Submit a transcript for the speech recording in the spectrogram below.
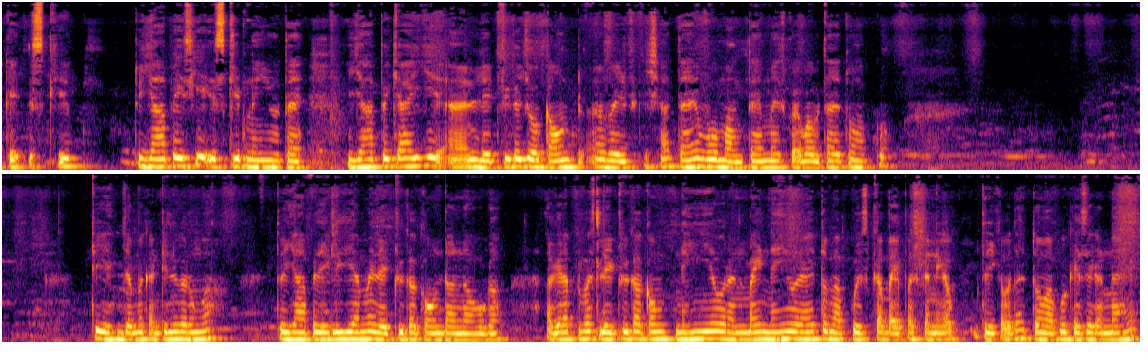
ओके स्किप तो यहाँ पे इसकी स्किप नहीं होता है। यहाँ पे क्या है, ये लेटवी का जो अकाउंट वेरिफिकेशन आता है, वो माँगता है। मैं इसको एक बार बता देता हूँ आपको। ठीक है, जब मैं कंटिन्यू करूँगा तो यहाँ पे देख लीजिए हमें लेटवी का अकाउंट डालना होगा। अगर आपके पास लेटवी का अकाउंट नहीं है और अनबाइंड नहीं हो रहा है तो मैं आपको इसका बाईपास करने का तरीका बताता हूँ। तो आपको कैसे करना है।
